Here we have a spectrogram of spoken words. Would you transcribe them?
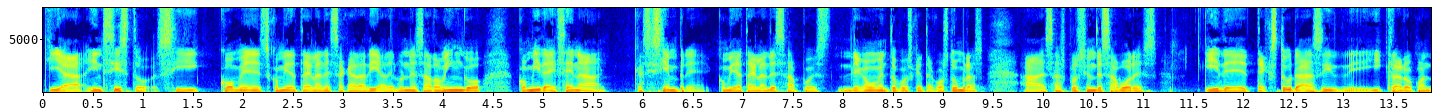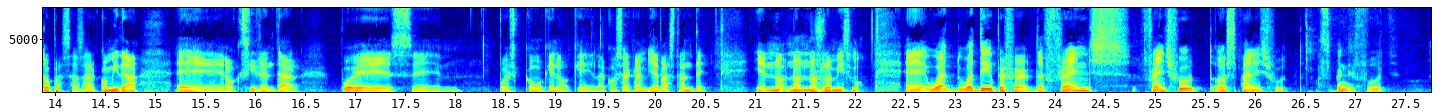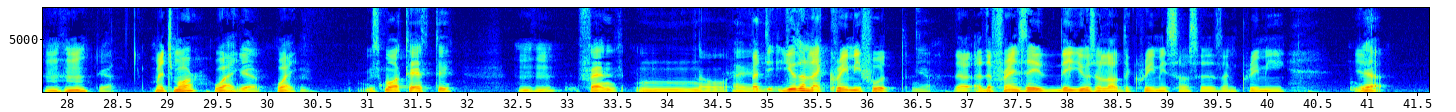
ya insisto, si comes comida tailandesa cada día, de lunes a domingo, comida y cena casi siempre, comida tailandesa, pues llega un momento pues que te acostumbras a esa explosión de sabores y de texturas y, de- y claro, cuando pasas a comida eh, occidental, pues... eh, pues como que no, que la cosa cambia bastante. Ya no, no, no es lo mismo. Eh, what, what do you prefer? The French French food or Spanish food? Spanish food. Mhm. Yeah. Much more? Why? Yeah. Why? It's more tasty. Mhm. French mm, no. I But you don't like creamy food. yeah. The the French they they use a lot the creamy sauces and creamy. yeah.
